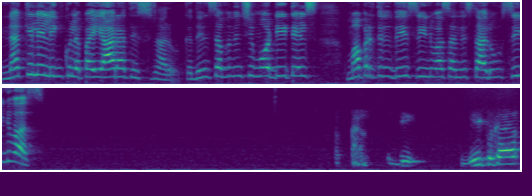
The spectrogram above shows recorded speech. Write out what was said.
నకిలీ లింకులపై ఆరా తీస్తున్నారు. దీనికి సంబంధించి మోర్ డీటెయిల్స్ మా ప్రతినిధి శ్రీనివాస్ అందిస్తారు. శ్రీనివాస్. దీ- దీపిక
